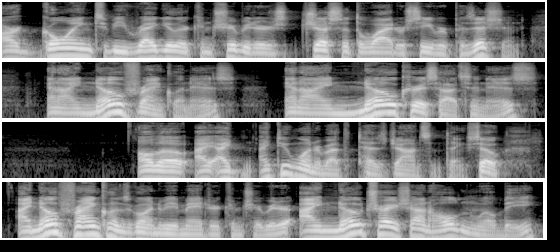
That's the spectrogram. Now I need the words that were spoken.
are going to be regular contributors just at the wide receiver position. And I know Franklin is, and I know Chris Hudson is. Although I, I, I do wonder about the Tez Johnson thing. So I know Franklin's going to be a major contributor. I know Traeshon Holden will be.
